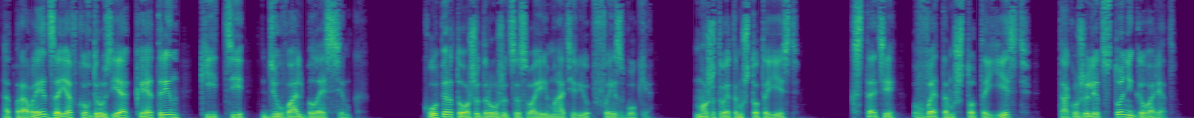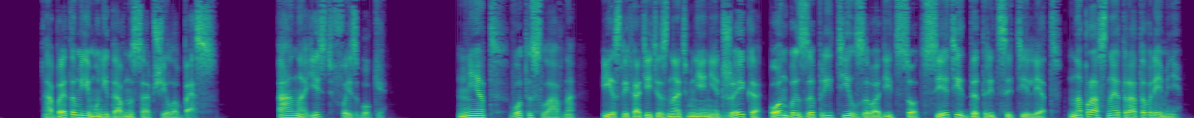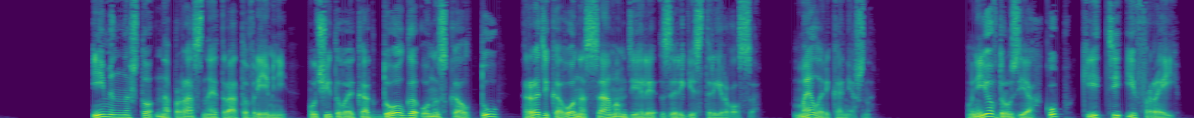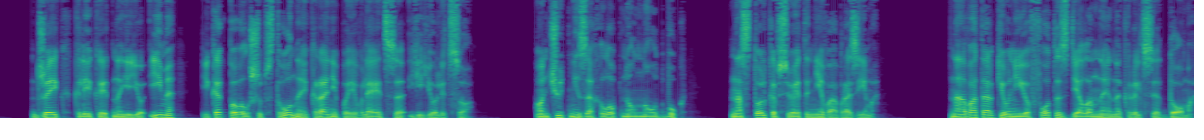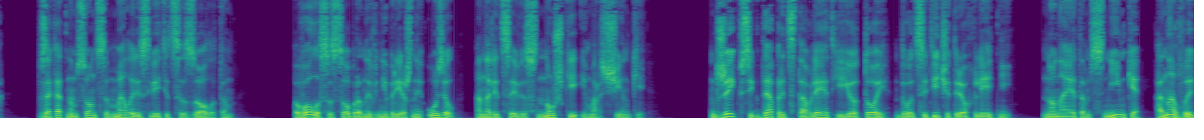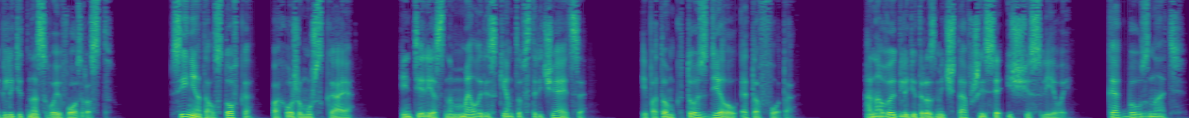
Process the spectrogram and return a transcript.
Отправляет заявку в друзья Кэтрин Китти Дюваль Блессинг. Купер тоже дружит со своей матерью в Фейсбуке. Может, в этом что-то есть? Кстати, в этом что-то есть? Так уже лет сто не говорят. Об этом ему недавно сообщила Бесс. А она есть в Фейсбуке? Нет, вот и славно. Если хотите знать мнение Джейка, он бы запретил заводить соцсети до 30 лет. Напрасная трата времени. Именно что напрасная трата времени, учитывая, как долго он искал ту, ради кого на самом деле зарегистрировался. Мэлори, конечно. У нее в друзьях Куб, Китти и Фрей. Джейк кликает на ее имя и как по волшебству на экране появляется ее лицо. Он чуть не захлопнул ноутбук. Настолько все это невообразимо. На аватарке у нее фото, сделанное на крыльце дома. В закатном солнце Мэлори светится золотом. Волосы собраны в небрежный узел, а на лице веснушки и морщинки. Джейк всегда представляет ее той, 24-летней, но на этом снимке она выглядит на свой возраст. Синяя толстовка, похоже, мужская. Интересно, Мэлори с кем-то встречается? И потом, кто сделал это фото? Она выглядит размечтавшейся и счастливой. Как бы узнать?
